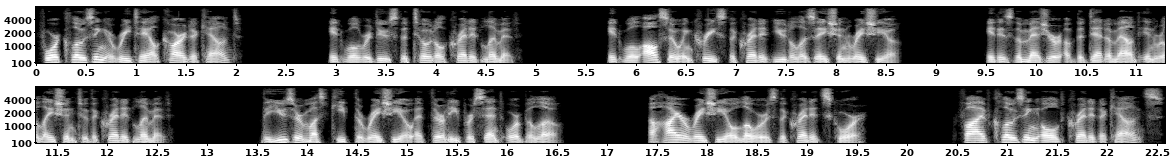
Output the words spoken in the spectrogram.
For closing a retail card account, it will reduce the total credit limit. It will also increase the credit utilization ratio. It is the measure of the debt amount in relation to the credit limit. The user must keep the ratio at 30% or below. A higher ratio lowers the credit score. 5. Closing old credit accounts.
